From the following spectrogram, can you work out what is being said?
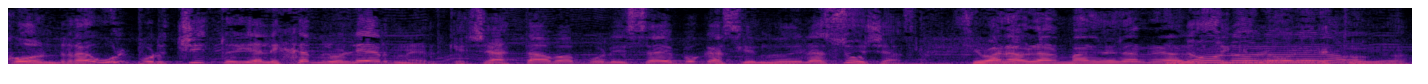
con Raúl Porcheto y Alejandro Lerner, que ya estaba por esa época haciendo de las suyas. Si van a hablar mal de Lerner, No, no, que me no, voy no, al no. estudio.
